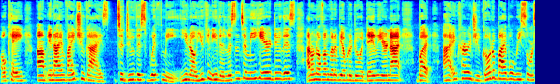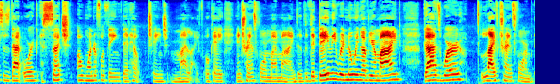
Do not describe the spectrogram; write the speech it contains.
Okay. Um, and I invite you guys to do this with me. You know, you can either listen to me here, do this. I don't know if I'm going to be able to do it daily or not, but I encourage you go to bibleresources.org. Such a wonderful thing that helped change my life, okay, and transform my mind. The, the daily renewing of your mind, God's word, life transformed.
